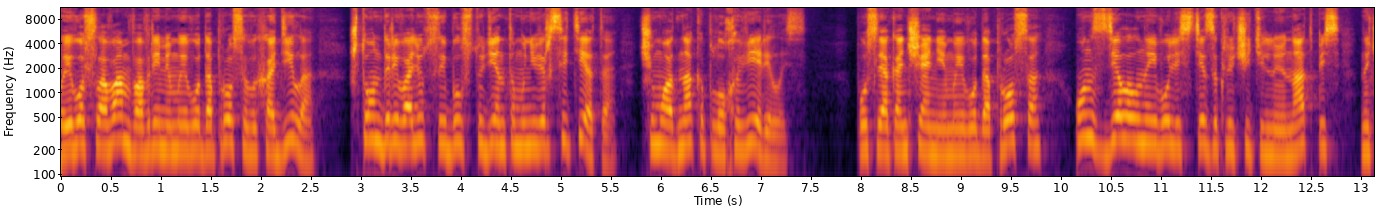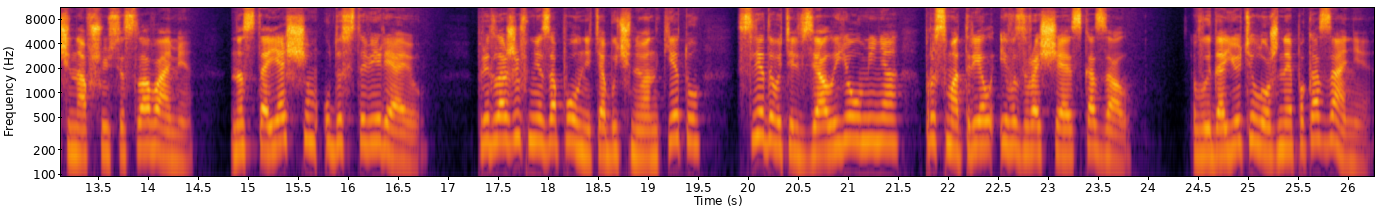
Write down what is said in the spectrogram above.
По его словам, во время моего допроса выходило, что он до революции был студентом университета, чему, однако, плохо верилось. После окончания моего допроса он сделал на его листе заключительную надпись, начинавшуюся словами «Настоящим удостоверяю». Предложив мне заполнить обычную анкету, следователь взял ее у меня, просмотрел и, возвращая, сказал «Вы даете ложное показание».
